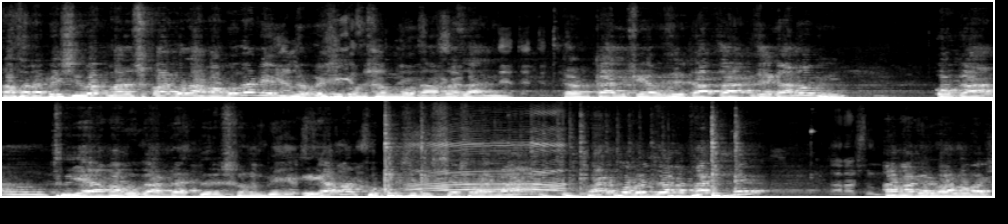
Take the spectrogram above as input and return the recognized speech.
তাছাড়া বেশিরভাগ মানুষ পাগল আমাকে গান এমনিও বেশিক্ষণ শুনব না আমরা জানি। কারণ কালকে যে দাদা যে গান হবি ও গান থুয়ে আমাকে গান রাত ধরে শুনবে এই আমার খুব বেশি বিশ্বাস হয় না। তারপরে যারা থাকবে আমাদের ভালোবাসা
